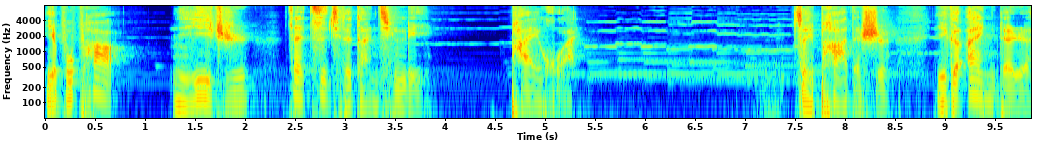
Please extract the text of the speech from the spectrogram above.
也不怕。你一直在自己的感情里徘徊，最怕的是一个爱你的人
